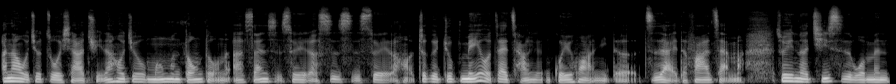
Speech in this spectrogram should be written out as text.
啊，那我就做下去，然后就懵懵懂懂的啊，三十岁了，四十岁了哈，这个就没有在长远规划你的职癌的发展嘛。所以呢，其实我们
